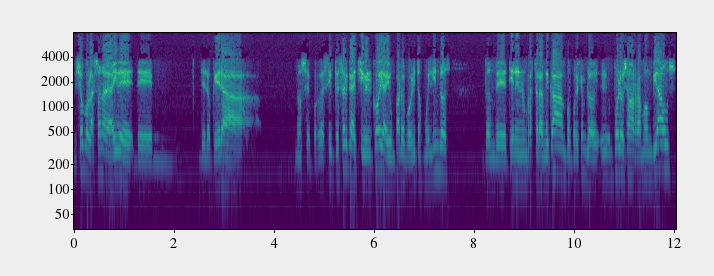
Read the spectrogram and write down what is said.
yo por la zona de ahí de, de, de lo que era, no sé, por decirte, cerca de Chivilcoy hay un par de pueblitos muy lindos donde tienen un restaurante de campo, por ejemplo, eh, un pueblo que se llama Ramón Biaus,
